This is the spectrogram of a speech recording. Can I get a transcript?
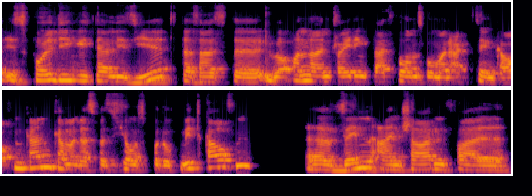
ist voll digitalisiert. Das heißt, äh, über Online-Trading-Plattforms, wo man Aktien kaufen kann, kann man das Versicherungsprodukt mitkaufen. Äh, wenn ein Schadenfall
